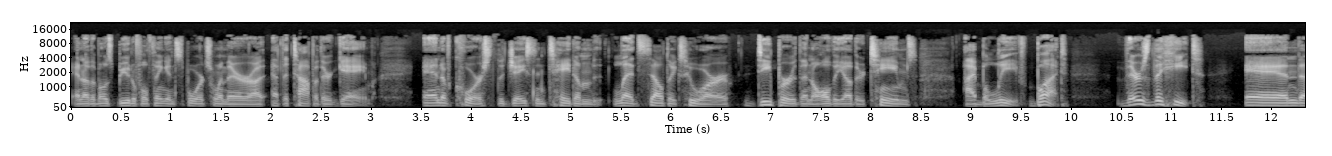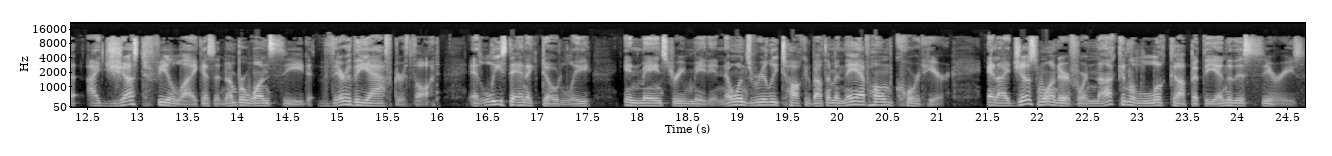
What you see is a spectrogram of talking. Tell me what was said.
and are the most beautiful thing in sports when they're uh, at the top of their game. And of course, the Jayson Tatum led Celtics, who are deeper than all the other teams, I believe. But there's the Heat. And I just feel like, as a number one seed, they're the afterthought, at least anecdotally in mainstream media. No one's really talking about them, and they have home court here. And I just wonder if we're not going to look up at the end of this series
